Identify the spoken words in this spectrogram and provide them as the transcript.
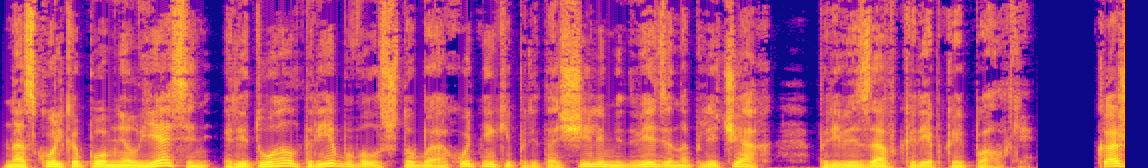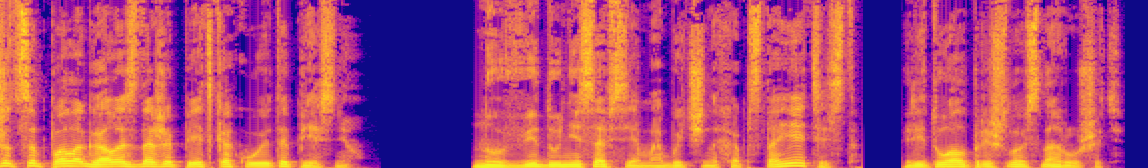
Насколько помнил Ясень, ритуал требовал, чтобы охотники притащили медведя на плечах, привязав к крепкой палке. Кажется, полагалось даже петь какую-то песню. Но ввиду не совсем обычных обстоятельств, ритуал пришлось нарушить.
